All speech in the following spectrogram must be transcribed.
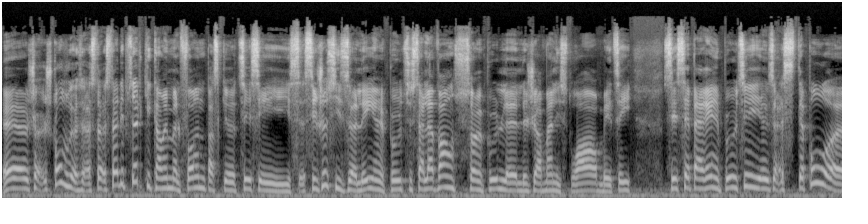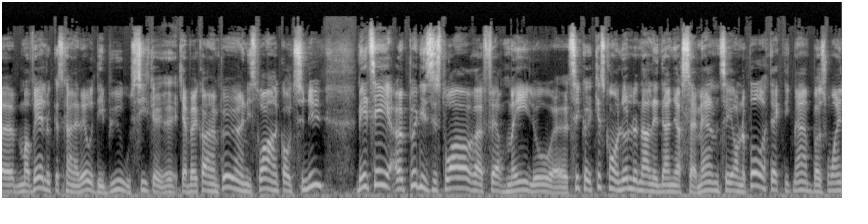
Je, trouve que c'est un épisode qui est quand même le fun parce que c'est juste isolé un peu. Ça l'avance un peu légèrement l'histoire, mais tu sais c'est séparé un peu. C'était pas euh, mauvais qu'est-ce qu'on avait au début aussi, qu'il y avait quand un peu une histoire en continu. Mais un peu des histoires euh, fermées. Euh, qu'est-ce qu'on a dans les dernières semaines? on n'a pas techniquement besoin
